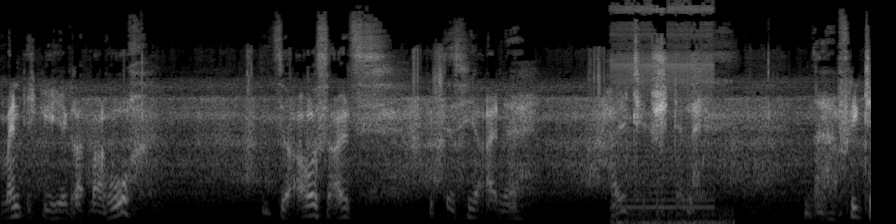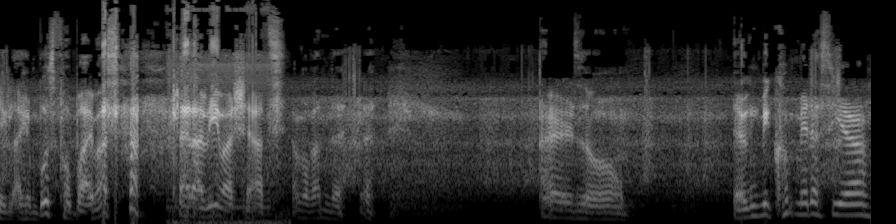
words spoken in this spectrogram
Moment, ich gehe hier gerade mal hoch. Sieht so aus, als gibt es hier eine Haltestelle. Na, fliegt hier gleich ein Bus vorbei, was? Kleiner Weberscherz am Rande. Also, irgendwie kommt mir das hier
